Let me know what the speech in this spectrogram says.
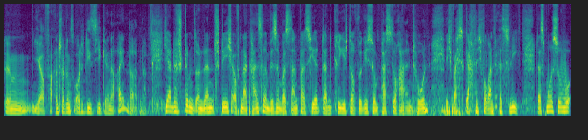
ähm, ja, Veranstaltungsorte, die Sie gerne einladen. Ja, das stimmt. Und dann stehe ich auf einer Kanzel und wissen, was dann passiert. Dann kriege ich doch wirklich so einen pastoralen Ton. Ich weiß gar nicht, woran das liegt. Das muss so,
